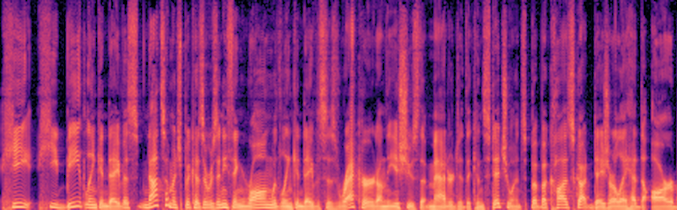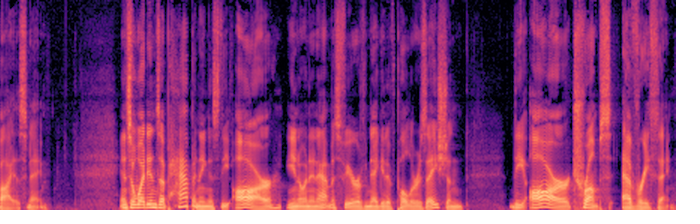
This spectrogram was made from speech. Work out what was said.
he he beat Lincoln Davis not so much because there was anything wrong with Lincoln Davis's record on the issues that mattered to the constituents, but because Scott DesJarlais had the R by his name. And so what ends up happening is the R, you know, in an atmosphere of negative polarization, the R trumps everything.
